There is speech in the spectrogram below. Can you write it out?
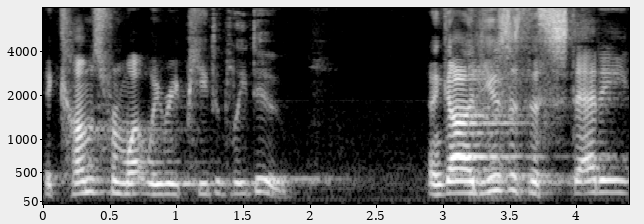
It comes from what we repeatedly do. And God uses this steady,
